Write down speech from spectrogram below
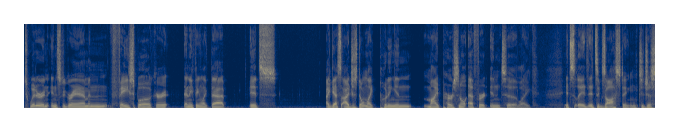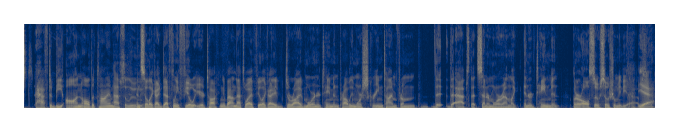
Twitter and Instagram and Facebook or anything like that, it's I guess I just don't like putting in my personal effort into like it's it's it's exhausting to just have to be on all the time. Absolutely. And so like I definitely feel what you're talking about and that's why I feel like I derive more entertainment and probably more screen time from the the apps that center more around like entertainment but are also social media apps. Yeah.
